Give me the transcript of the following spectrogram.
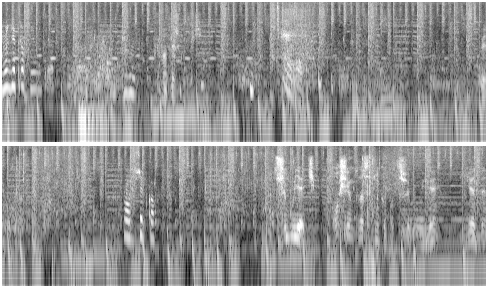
No nie trafiłem drewno. Chyba też komuś. Weź go zaraz. O, szybko. Potrzebuję ci 8 plastiku potrzebuję. Jeden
